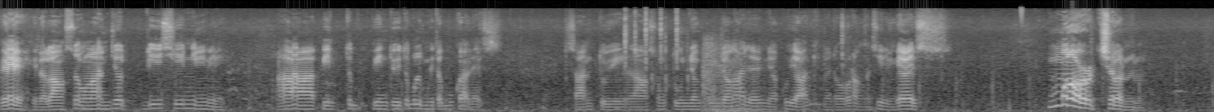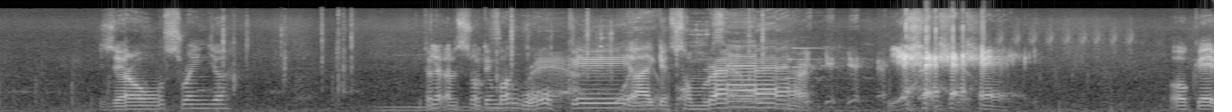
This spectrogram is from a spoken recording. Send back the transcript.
Oke, kita langsung lanjut di sini nih. Ah, pintu pintu itu belum kita buka, guys. Santuy, langsung tunjang-tunjang aja ini aku yakin ada orang di sini, guys. Merchant. Zero stranger. Kita lihat ada sesuatu yang baru. Oke, okay, I get some rare. Yeah. Oke. Okay.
